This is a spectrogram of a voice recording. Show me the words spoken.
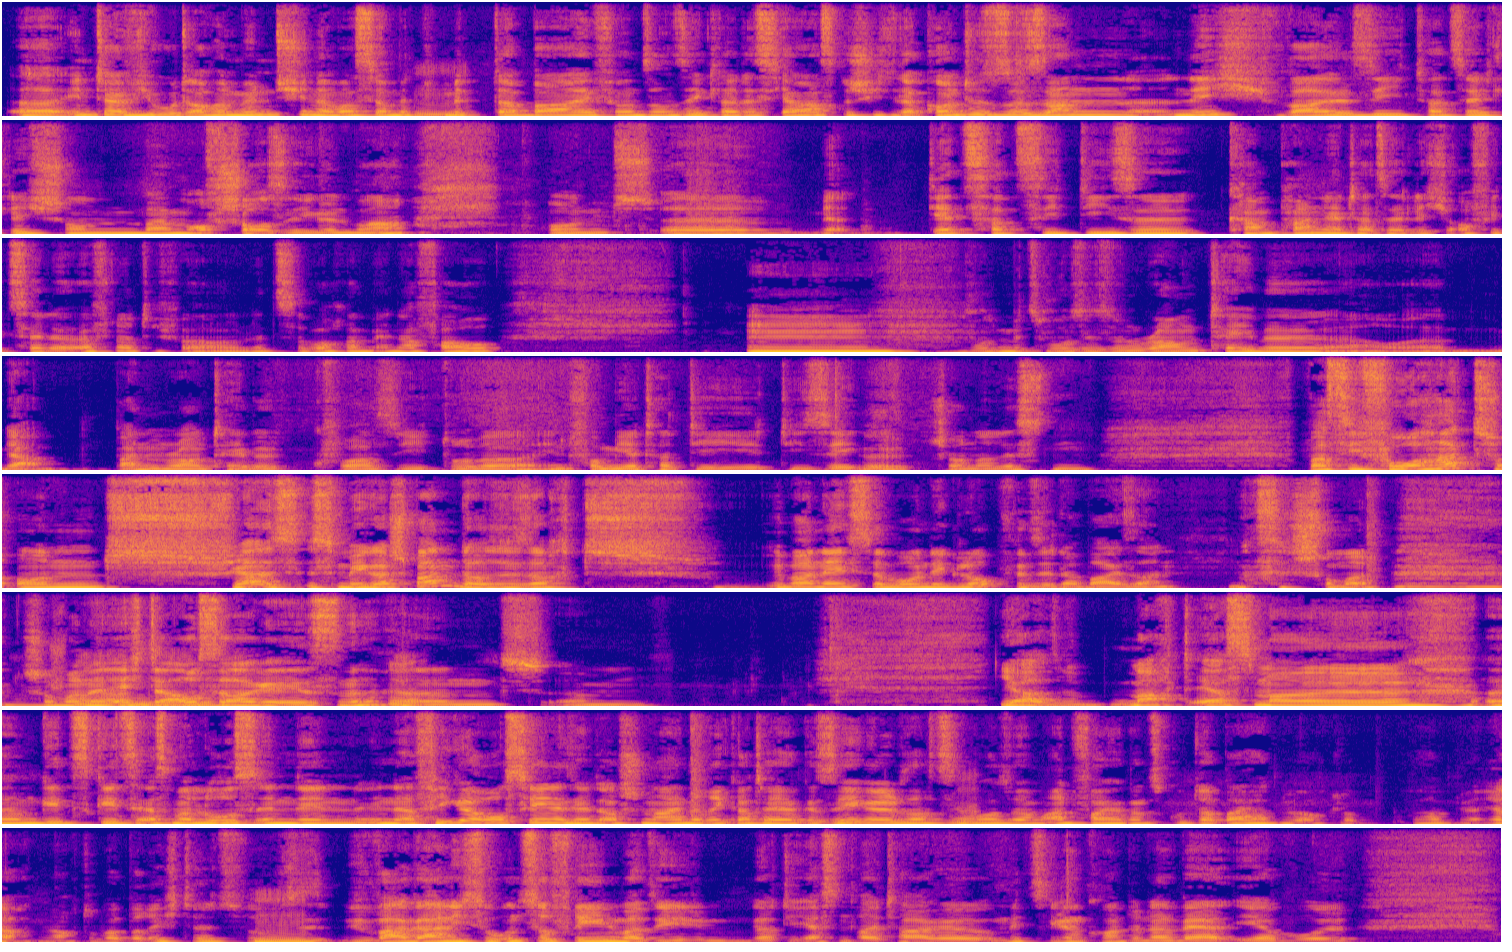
äh, interviewt, auch in München. Da warst du ja mit, mhm. mit dabei für unseren Segler des Jahres Geschichte. Da konnte Susanne nicht, weil sie tatsächlich schon beim Offshore-Segeln war. Und äh, ja, jetzt hat sie diese Kampagne tatsächlich offiziell eröffnet. Ich war letzte Woche im NAV, mh, mm, wo, mit, wo sie so ein Roundtable, äh, ja, bei einem Roundtable quasi drüber informiert hat, die, die Segeljournalisten was sie vorhat. Und ja, es ist mega spannend. Also sie sagt, übernächste Woche Globe will sie dabei sein. Was schon mal, schon mal eine echte Aussage ist. Ne? Ja. Und ähm, ja, also macht erstmal, ähm, geht's, geht's erstmal los in den, in der Figaro-Szene. Sie hat auch schon eine Regatta ja gesegelt, sagt sie, ja. war so am Anfang ja ganz gut dabei, hatten wir auch, glaube hatten wir, ja, hatten wir auch darüber berichtet. So, mhm. sie, sie, war gar nicht so unzufrieden, weil sie gesagt, die ersten drei Tage mitsegeln konnte und dann wäre ihr wohl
